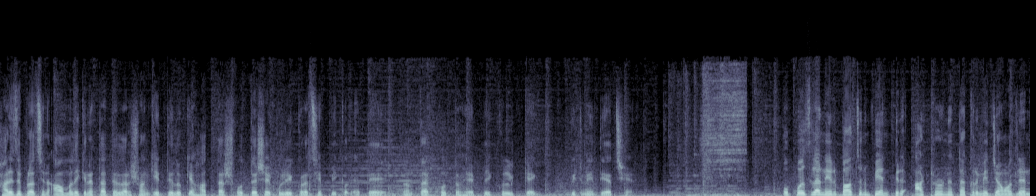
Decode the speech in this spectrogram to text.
হারিজে বলেছেন, আওয়ামী লীগের নেতা দেলার সঙ্গে দিলুকে হত্যার উদ্দেশ্যে গুলি করেছে পিকুল এতে জনতা ক্ষুব্ধ হয়ে পিকুলকে পিটুনি দিয়েছে। উপজেলা নির্বাচন বিএনপির আঠারো নেতাকর্মী জমা দিলেন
